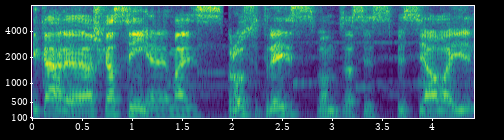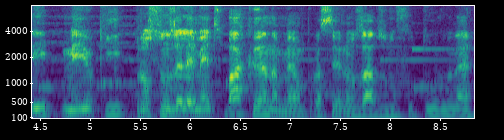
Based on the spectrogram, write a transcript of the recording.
E, cara, acho que assim, é, mas trouxe três, vamos dizer assim, esse especial aí, ele meio que trouxe uns elementos bacana mesmo pra serem usados no futuro, né?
